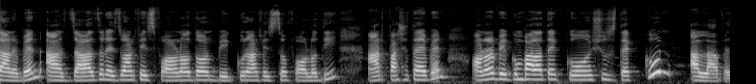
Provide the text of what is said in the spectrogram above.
জানাবেন। আর যারা যারা এজন ফেস ফলো না দন, বেগুন আর ফেস তো ফলো দিই আর পাশে থাকবেন। অনার বেগুন ভালো থাকুন সুস্থ থাকুন আল্লাহ হাফেজ।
